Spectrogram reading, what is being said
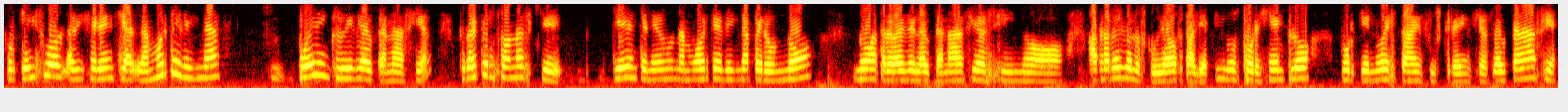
porque hizo la diferencia. La muerte digna puede incluir la eutanasia, pero hay personas que quieren tener una muerte digna, pero no no a través de la eutanasia, sino a través de los cuidados paliativos, por ejemplo, porque no está en sus creencias la eutanasia.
